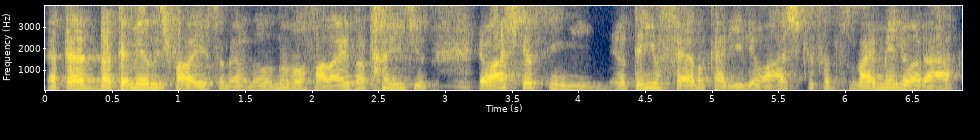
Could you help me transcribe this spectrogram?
Até, dá até medo de falar isso, né? Eu não, não vou falar exatamente isso. Eu acho que assim, eu tenho fé no Carilli, eu acho que o Santos vai melhorar.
